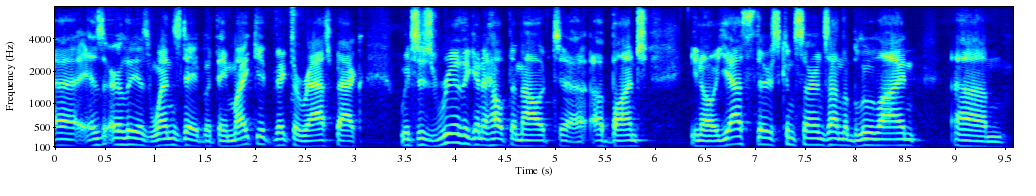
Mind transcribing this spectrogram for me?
uh, as early as Wednesday, but they might get Victor Rask back, which is really going to help them out uh, a bunch. You know, yes, there's concerns on the blue line. Um,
